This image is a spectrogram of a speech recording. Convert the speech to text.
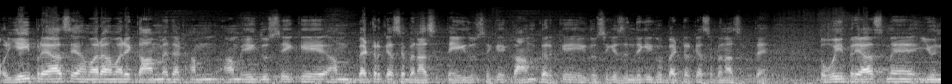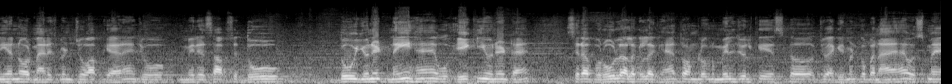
और यही प्रयास है हमारा, हमारे काम में दैट हम हम एक दूसरे के, हम बेटर कैसे बना सकते हैं? एक दूसरे के काम करके, एक दूसरे की ज़िंदगी को बेटर कैसे बना सकते हैं? तो वही प्रयास में यूनियन और मैनेजमेंट जो आप कह रहे हैं, जो मेरे हिसाब से दो दो यूनिट नहीं हैं वो एक ही यूनिट हैं सिर्फ़ रोल अलग अलग हैं तो हम लोग मिलजुल के इसको जो एग्रीमेंट को बनाया है उसमें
